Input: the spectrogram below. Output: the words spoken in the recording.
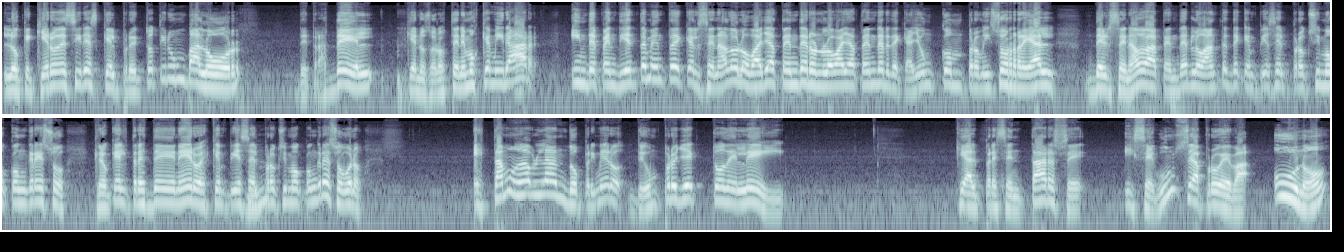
lo que quiero decir es que el proyecto tiene un valor detrás de él que nosotros tenemos que mirar, independientemente de que el Senado lo vaya a atender o no lo vaya a atender, de que haya un compromiso real del Senado de atenderlo antes de que empiece el próximo Congreso. Creo que el 3 de enero es que empieza el próximo Congreso. Bueno, estamos hablando primero de un proyecto de ley que al presentarse y según se aprueba, uno,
